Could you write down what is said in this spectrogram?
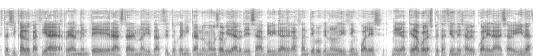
Esta chica lo que hacía realmente era estar en una dieta cetogénica. Nos vamos a olvidar de esa bebida adelgazante porque no nos dicen cuál es. Me he quedado con la expectación de saber cuál era esa bebida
